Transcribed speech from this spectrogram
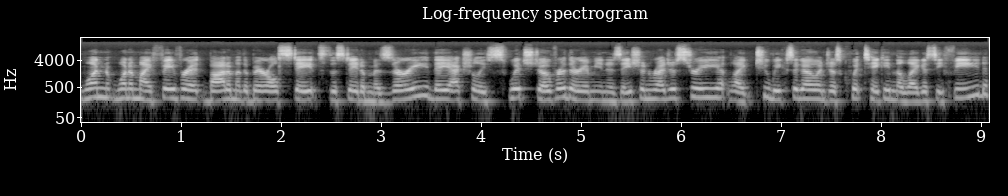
one one of my favorite bottom of the barrel states, the state of Missouri, they actually switched over their immunization registry like two weeks ago and just quit taking the legacy feed.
